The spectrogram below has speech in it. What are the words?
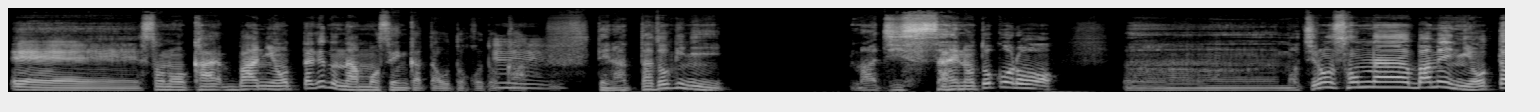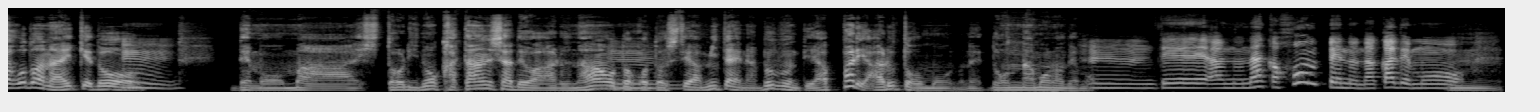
えーそのか場におったけど何もせんかった男とか、っうん。てなった時に、まあ実際のところ、うーん、もちろんそんな場面におったことはないけど、うん。でもまあ一人の加担者ではあるな男としてはみたいな部分ってやっぱりあると思うのねどんなものでも。うん、であのなんか本編の中でも、ん。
